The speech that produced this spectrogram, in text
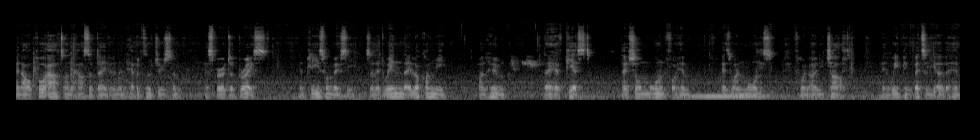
And I will pour out on the house of David and the inhabitants of Jerusalem a spirit of grace and pleas for mercy, so that when they look on me, on whom they have pierced, they shall mourn for him as one mourns for an only child, and weeping bitterly over him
